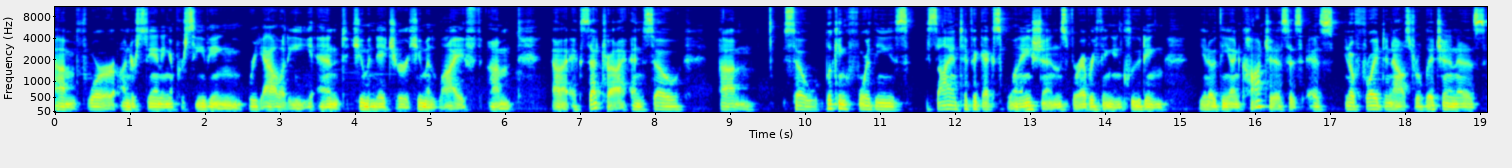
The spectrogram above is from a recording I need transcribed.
um, for understanding and perceiving reality and human nature, human life, um, uh, etc. And so, um, so looking for these scientific explanations for everything, including you know the unconscious, as, as you know, Freud denounced religion as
